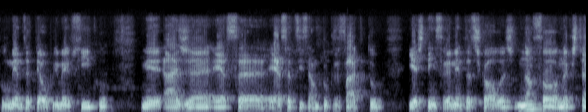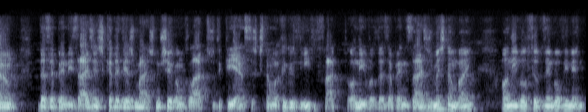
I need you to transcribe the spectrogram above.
pelo menos até o primeiro ciclo, haja essa, essa decisão, porque de facto este encerramento das escolas, não só na questão das aprendizagens, cada vez mais nos chegam relatos de crianças que estão a regredir, de facto, ao nível das aprendizagens, mas também ao nível do seu desenvolvimento.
